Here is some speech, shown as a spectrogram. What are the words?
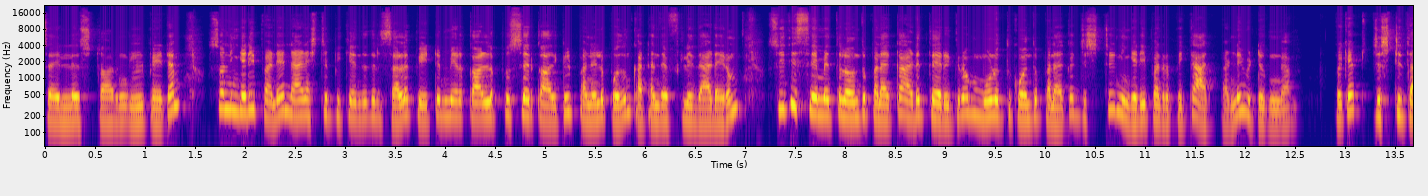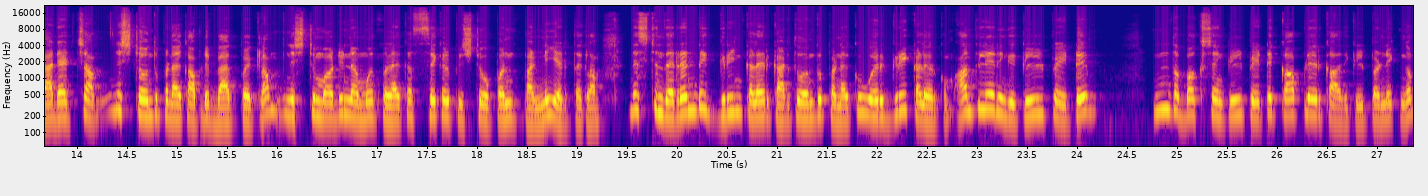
சைடில் ஸ்டாருங்கில் போயிட்டு ஸோ நீங்கள் எடிட் பண்ணி நான் நெக்ஸ்ட் பிக் எந்த சில போயிட்டு மேலே காலில் புதுசாக இருக்க அதுக்கு பண்ணல போதும் கட் அந்த எஃப்டில் இது ஆட் ஸோ இது வந்து பண்ணாக்க அடுத்து இருக்கிற மூணுத்துக்கு வந்து பண்ணாக்க ஜஸ்ட்டு நீங்கள் ரெடி பண்ணுற பிக்கை ஆட் பண்ணி விட்டுக்குங்க. ஓகே ஜஸ்ட் இது ஆட் ஆயிடுச்சா? நெக்ஸ்ட் வந்து பண்ணாக்க அப்படியே பேக் போய்க்கலாம். நெக்ஸ்ட் மறுபடியும் நம்ம வந்து பண்ணாக்க சீக்கிரம் பிடிச்சிட்டு ஓப்பன் பண்ணி எடுத்துக்கலாம். நெக்ஸ்ட் இந்த ரெண்டு க்ரீன் கலருக்கு அடுத்து வந்து பண்ணாக்க ஒரு க்ரீ கலர் இருக்கும். அதுலேயே நீங்கள் கிளில் போயிட்டு இந்த பாக்ஸ் கிளிக் போயிட்டு காப்பில் இருக்க அது கிளிக் பண்ணிக்கோங்க.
